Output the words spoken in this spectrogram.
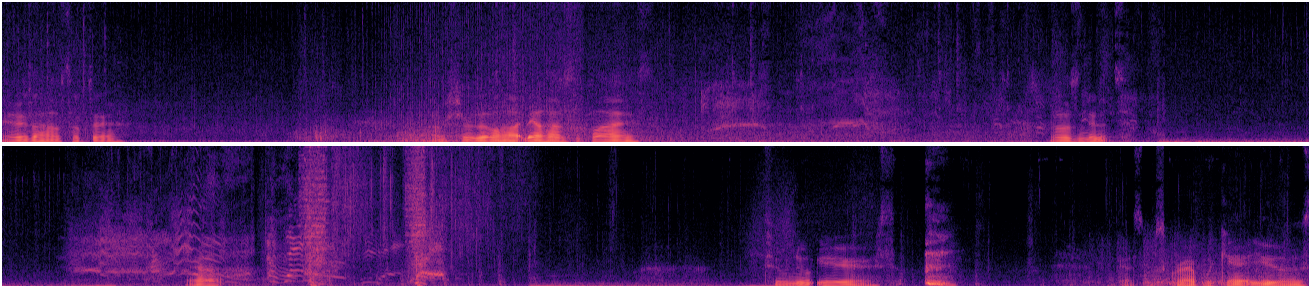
There's a house up there. I'm sure they'll ha they'll have supplies. Those newts. Yeah. Two new ears. Got some scrap we can't use.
